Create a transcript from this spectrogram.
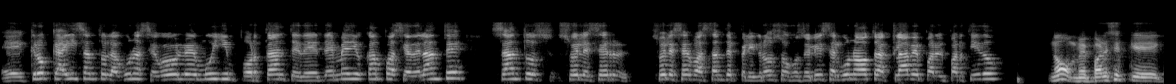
Eh, creo que ahí Santos Laguna se vuelve muy importante. De, medio campo hacia adelante, Santos suele ser, suele ser bastante peligroso. José Luis, ¿alguna otra clave para el partido? No, me parece que,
